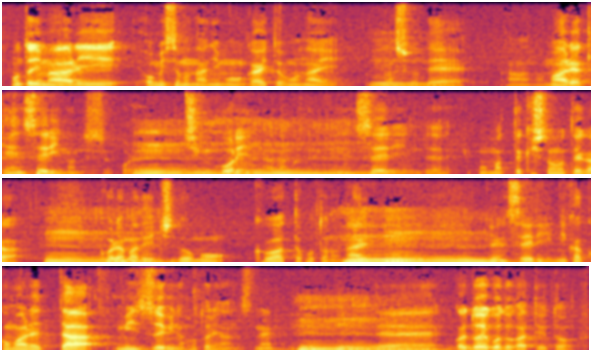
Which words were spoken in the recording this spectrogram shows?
本当に周りお店も何も街灯もない場所で、あの周りは原生林なんですよこれ。うん。人工林じゃなくて原生林で。もう全く人の手がうん。これまで一度も加わったことのないうん。原生林に囲まれた湖のほとりなんですね。うん。でこれどういうことかというと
